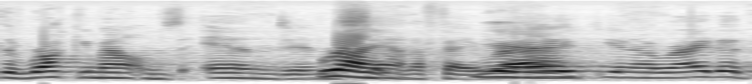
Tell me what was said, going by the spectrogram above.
the Rocky Mountains end in Right. Santa Fe, Yeah. right? You know, right at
